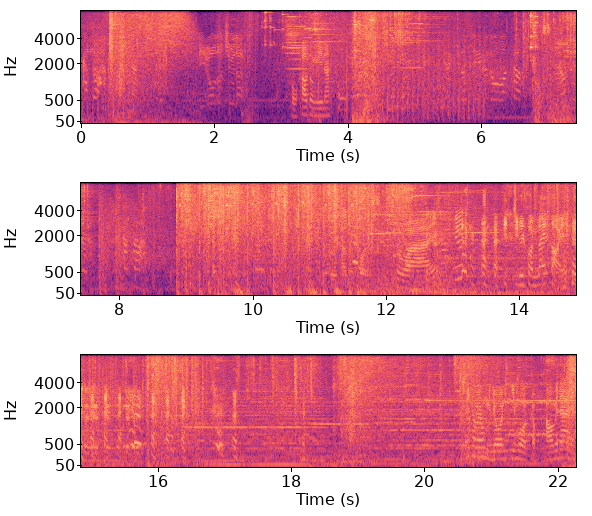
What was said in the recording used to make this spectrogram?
かった リロード中だ ผมเข้าตรงนี้นะ ここを通しましょう敵のシールドを割った移動する見つかった ดูครับทุกคน สวย มีคนไล่ต่อย เฮ้ยทำไมผมโยนอีโมดกับเขาไม่ได้อะ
